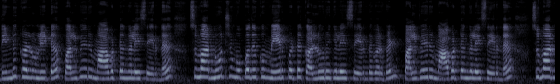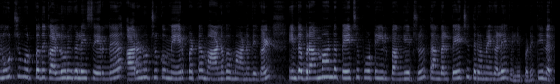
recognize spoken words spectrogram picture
திண்டுக்கல் உள்ளிட்ட பல்வேறு மாவட்டங்களைச் சேர்ந்த சுமார் நூற்று முப்பதுக்கும் மேற்பட்ட கல்லூரிகளைச் சேர்ந்தவர்கள் பல்வேறு மாவட்டங்களைச் சேர்ந்த சுமார் நூற்று முப்பது கல்லூரிகளைச் சேர்ந்த அறுநூற்றுக்கும் மேற்பட்ட மாணவ மாணவிகள் இந்த பிரம்மாண்ட பேச்சு போட்டியில் பங்கேற்று தங்கள் பேச்சு திறமைகளை நிகழ்த்தினர்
